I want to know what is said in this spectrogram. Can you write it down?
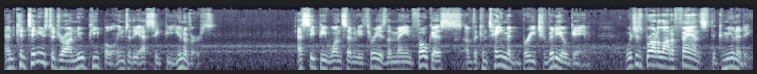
and continues to draw new people into the SCP universe. SCP 173 is the main focus of the Containment Breach video game, which has brought a lot of fans to the community.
